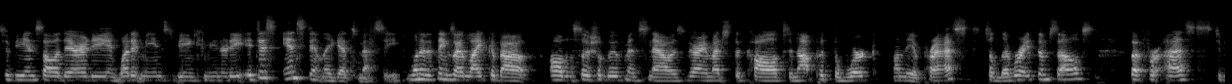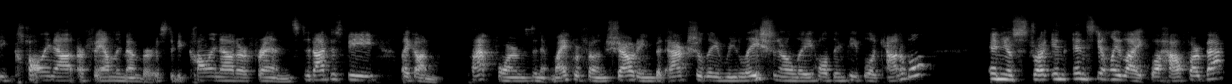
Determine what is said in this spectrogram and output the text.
to be in solidarity and what it means to be in community, it just instantly gets messy. One of the things I like about all the social movements now is very much the call to not put the work on the oppressed to liberate themselves, but for us to be calling out our family members, to be calling out our friends, to not just be like on platforms and at microphones shouting, but actually relationally holding people accountable. And you're struck in, instantly like, well, how far back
